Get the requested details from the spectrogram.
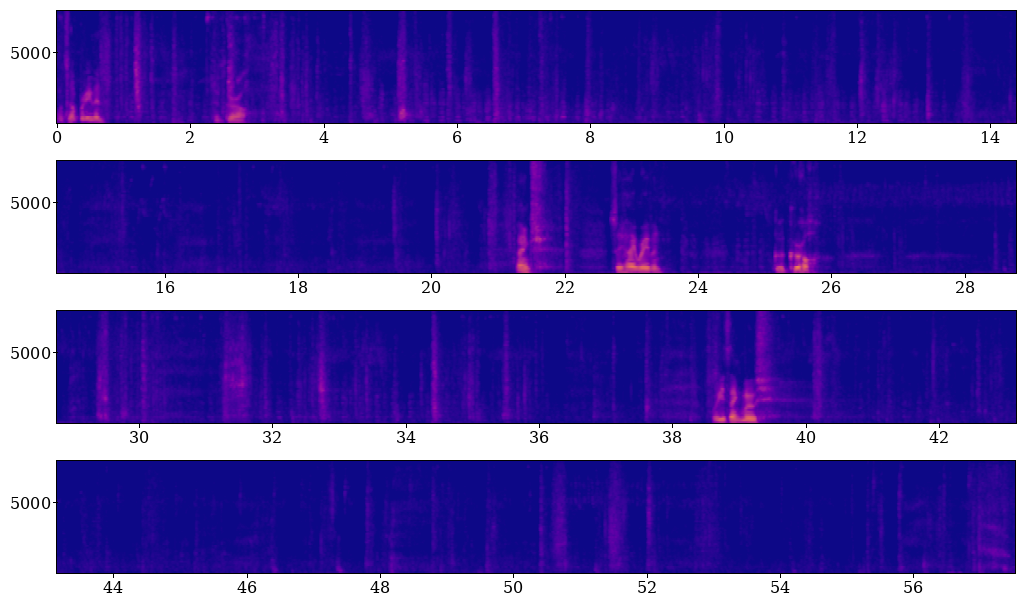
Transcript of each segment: What's up, Raven? Good girl. Thanks. Say hi, Raven. Good girl. What do you think, Moose?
